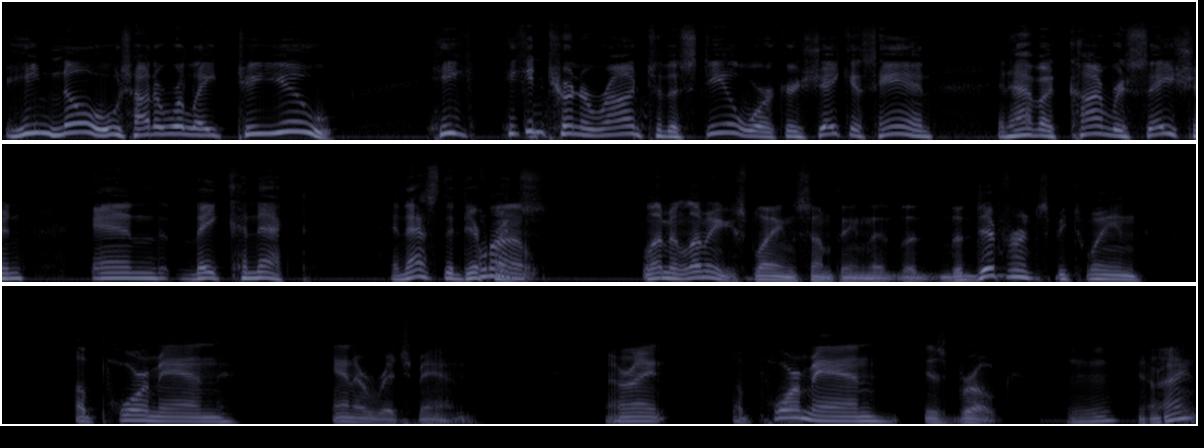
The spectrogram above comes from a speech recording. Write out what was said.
He knows how to relate to you. He he can turn around to the steel worker, shake his hand, and have a conversation, and they connect. And that's the difference. let me let me explain something that the, the difference between a poor man and a rich man. All right. A poor man is broke. hmm All right.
